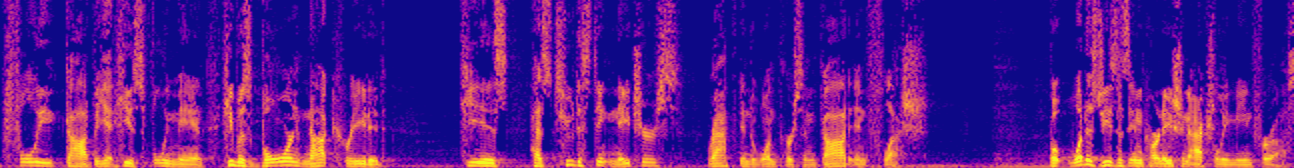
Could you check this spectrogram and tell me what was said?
fully God, but yet He is fully man. He was born, not created. He is, has two distinct natures wrapped into one person God in flesh. But what does Jesus' incarnation actually mean for us?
